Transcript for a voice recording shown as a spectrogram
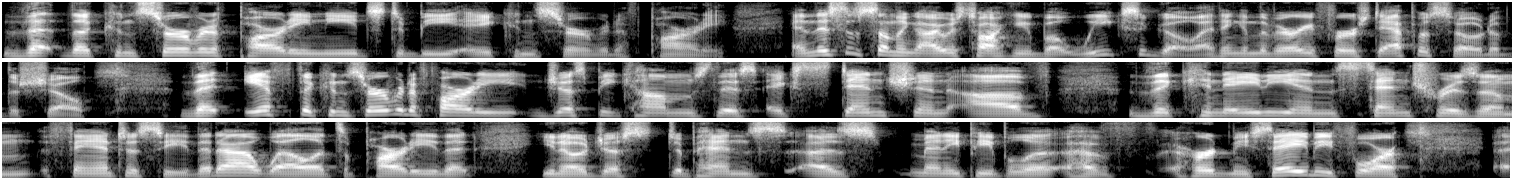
that the Conservative Party needs to be a conservative party. And this is something I was talking about weeks ago, I think in the very first episode of the show, that if the Conservative Party just becomes this extension of the Canadian centrism fantasy, that, ah, well, it's a party that, you know, just depends, as many people uh, have heard me say before, uh,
